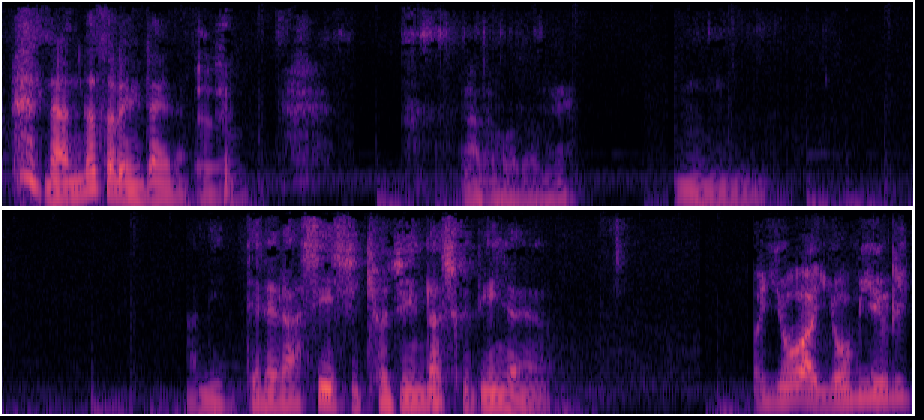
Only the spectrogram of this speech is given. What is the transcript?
なんだそれみたいな。うん。なるほどね。うん。日テレらしいし、巨人らしくていいんじゃないの？要は読売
